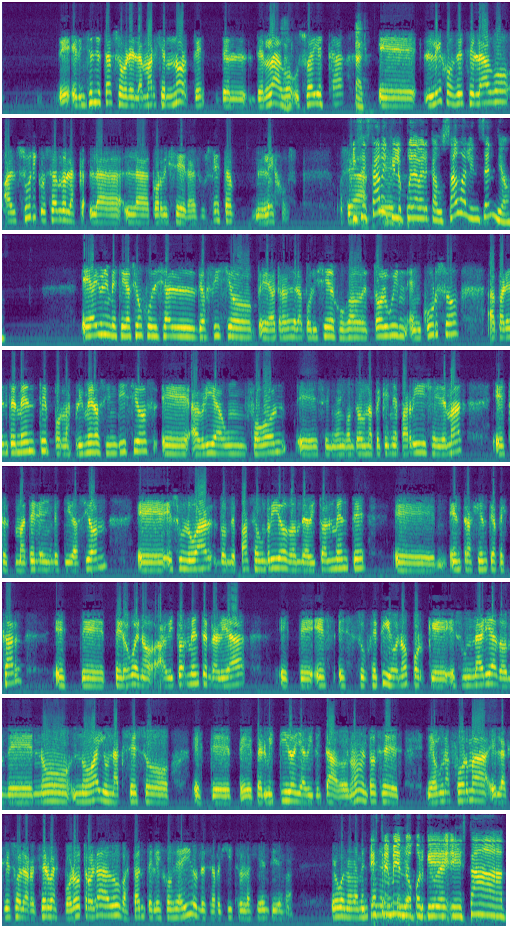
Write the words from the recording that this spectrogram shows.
el incendio está sobre la margen norte del, del lago. Ushuaia está eh, lejos de ese lago al sur y cruzando la, la, la cordillera. Ushuaia está lejos. O sea, ¿Y se sabe eh, qué lo puede haber causado al incendio? Eh, hay una investigación judicial de oficio eh, a través de la policía del juzgado de Tolwyn en curso. Aparentemente, por los primeros indicios, eh, habría un fogón, eh, se ha encontrado una pequeña parrilla y demás. Esto es materia de investigación. Eh, es un lugar donde pasa un río, donde habitualmente eh, entra gente a pescar. Este, pero bueno, habitualmente en realidad este, es, es subjetivo, ¿no? Porque es un área donde no, no hay un acceso este, permitido y habilitado, ¿no? Entonces, de alguna forma, el acceso a la reserva es por otro lado, bastante lejos de ahí, donde se registra la gente y demás. Pero bueno, Es tremendo porque está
